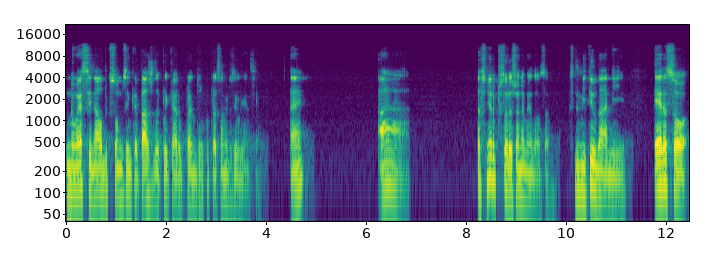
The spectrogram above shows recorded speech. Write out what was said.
não é sinal de que somos incapazes de aplicar o plano de recuperação e resiliência. Hein? Ah! A senhora professora Joana Mendonça, que se demitiu da ANI, era só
